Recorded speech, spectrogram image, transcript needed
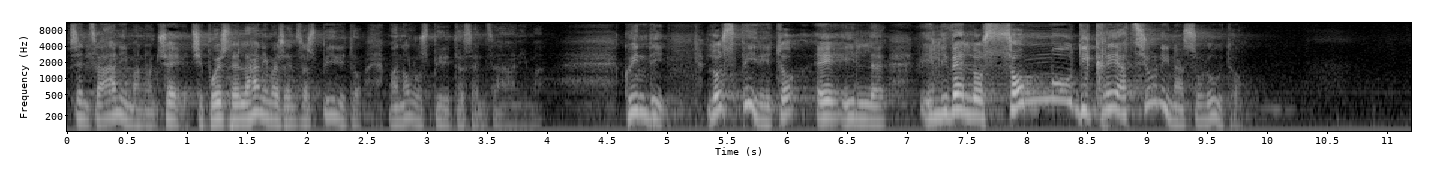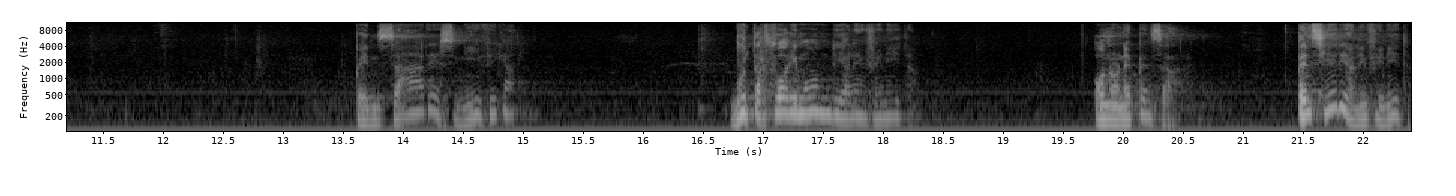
senza anima non c'è, ci può essere l'anima senza spirito, ma non lo spirito senza anima. Quindi lo spirito è il, il livello sommo di creazione in assoluto. Pensare significa buttare fuori i mondi all'infinito. O non è pensare? Pensieri all'infinito.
